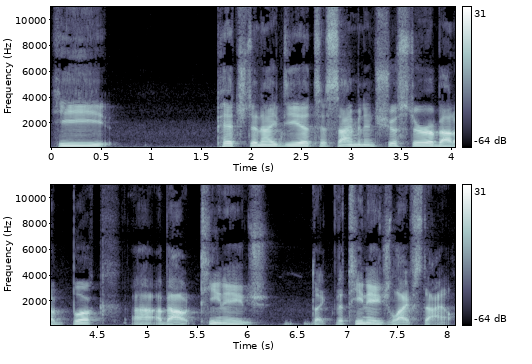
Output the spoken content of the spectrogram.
He pitched an idea to Simon and Schuster about a book uh, about teenage, like the teenage lifestyle.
